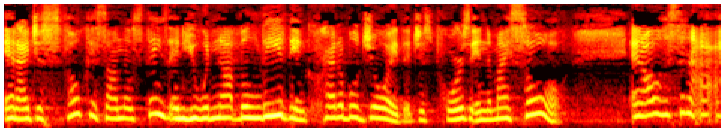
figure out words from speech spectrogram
And I just focus on those things and you would not believe the incredible joy that just pours into my soul. And all of a sudden, I,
